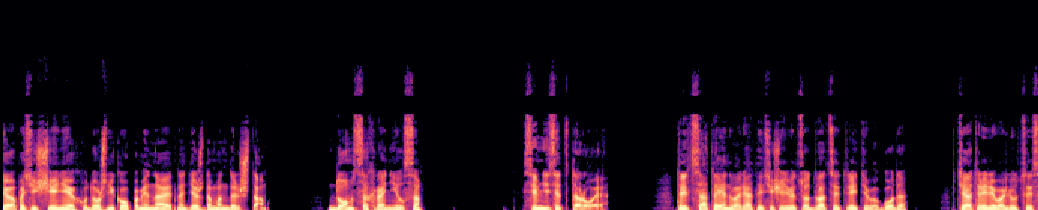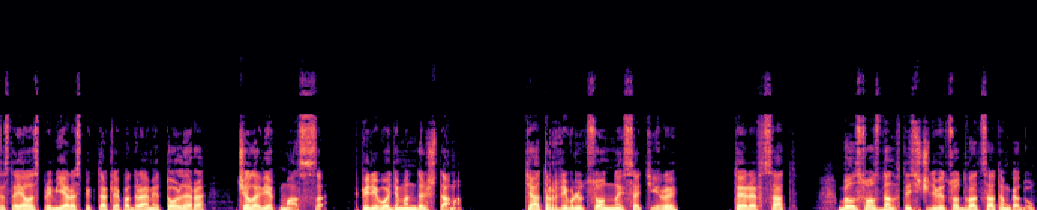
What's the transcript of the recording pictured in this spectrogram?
и о посещениях художника упоминает Надежда Мандельштам. Дом сохранился. 72. 30 января 1923 года в Театре революции состоялась премьера спектакля по драме Толлера «Человек-масса» в переводе Мандельштама. Театр революционной сатиры Терефсат был создан в 1920 году.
